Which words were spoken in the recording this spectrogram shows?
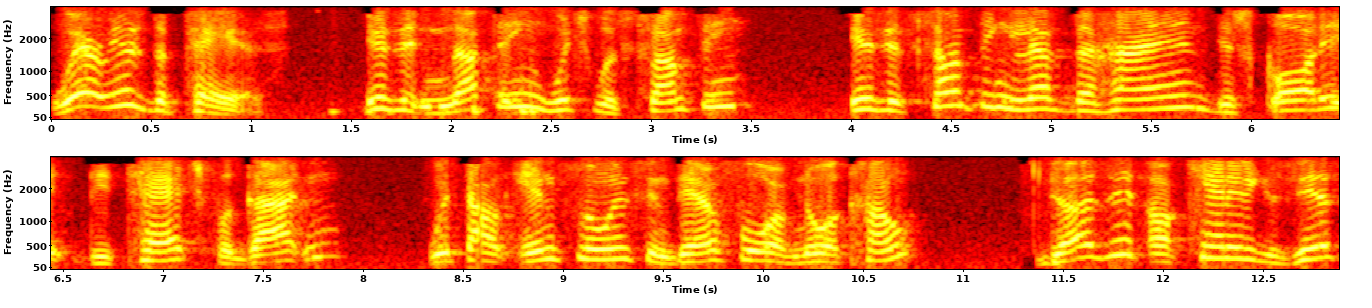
Where is the past? Is it nothing which was something? Is it something left behind, discarded, detached, forgotten, without influence and therefore of no account? Does it or can it exist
